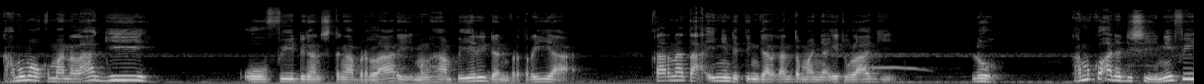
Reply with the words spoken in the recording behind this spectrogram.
kamu mau ke mana lagi? Ufi dengan setengah berlari menghampiri dan berteriak karena tak ingin ditinggalkan temannya itu lagi. "Loh, kamu kok ada di sini, Vi?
